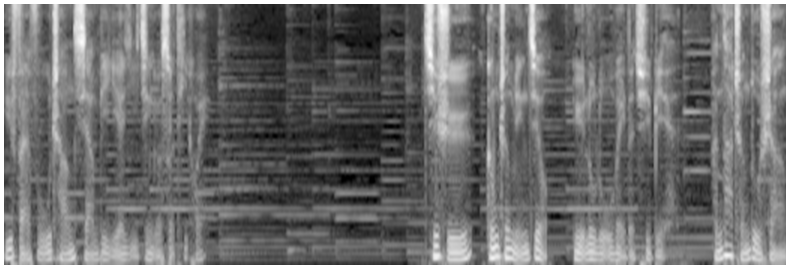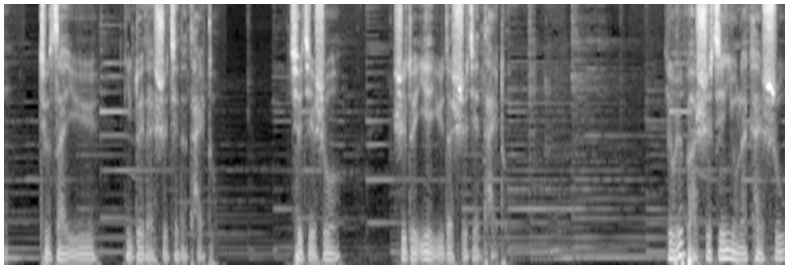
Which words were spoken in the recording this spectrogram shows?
与反复无常，想必也已经有所体会。其实，功成名就与碌碌无为的区别，很大程度上就在于你对待时间的态度。确切说，是对业余的时间态度。有人把时间用来看书，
